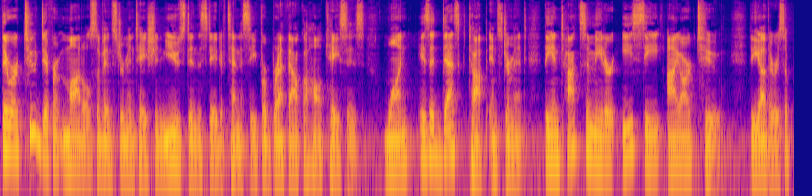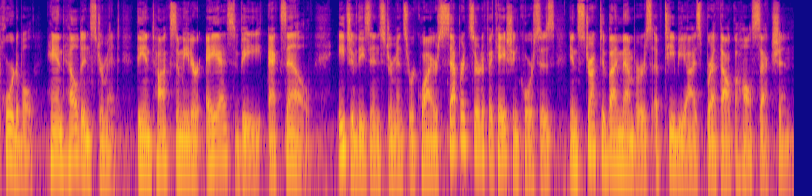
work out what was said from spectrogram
There are two different models of instrumentation used in the state of Tennessee for breath alcohol cases. One is a desktop instrument, the Intoximeter EC-IR2. The other is a portable, handheld instrument, the Intoximeter ASV-XL. Each of these instruments requires separate certification courses instructed by members of TBI's breath alcohol section.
